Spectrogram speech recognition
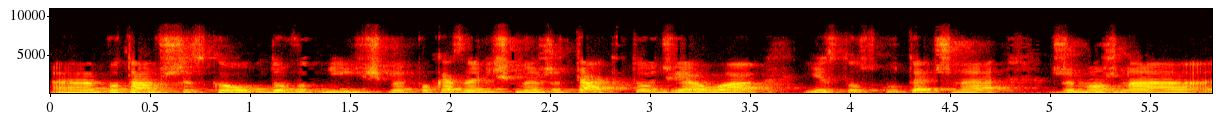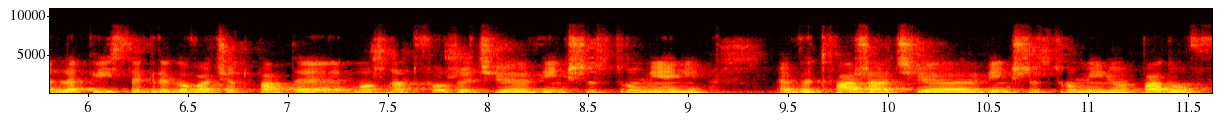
e, bo tam wszystko udowodniliśmy, pokazaliśmy, że tak, to działa, jest to skuteczne, że można lepiej segregować odpady, można tworzyć większy strumień, wytwarzać większy strumień odpadów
